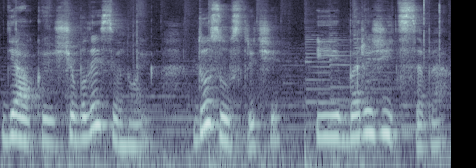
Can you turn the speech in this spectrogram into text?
Дякую, що були зі мною. До зустрічі і бережіть себе!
